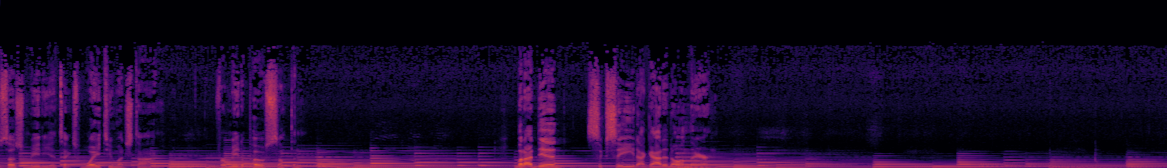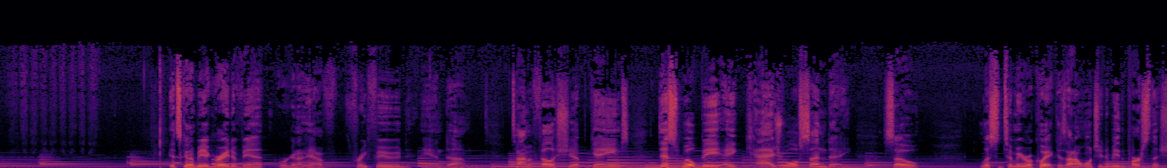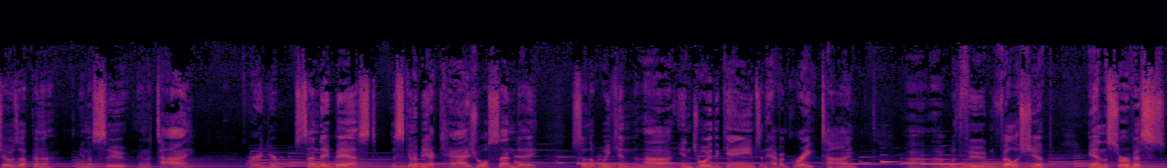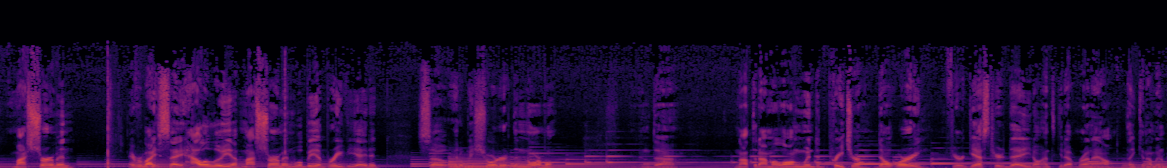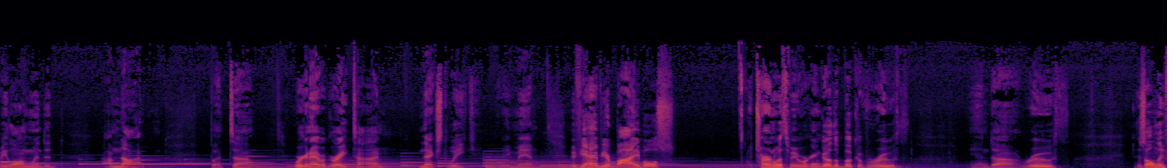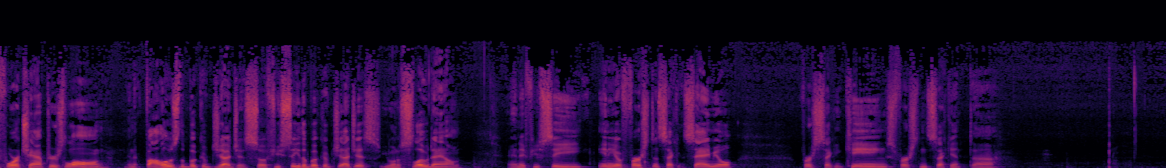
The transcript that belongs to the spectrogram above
Do social media. It takes way too much time for me to post something. But I did succeed. I got it on there. It's going to be a great event. We're going to have free food and um, time of fellowship, games. This will be a casual Sunday. So listen to me real quick because I don't want you to be the person that shows up in a, in a suit and a tie or in your Sunday best. This is going to be a casual Sunday so that we can uh, enjoy the games and have a great time uh, uh, with food and fellowship and the service. My sermon, everybody say hallelujah. My sermon will be abbreviated, so it'll be shorter than normal. And uh, not that I'm a long winded preacher, don't worry. You're a guest here today, you don't have to get up and run out thinking I'm going to be long winded. I'm not. But uh, we're going to have a great time next week. Amen. If you have your Bibles, turn with me. We're going to go to the book of Ruth. And uh, Ruth is only four chapters long, and it follows the book of Judges. So if you see the book of Judges, you want to slow down. And if you see any of 1st and 2nd Samuel, 1st, 2nd Kings, 1st and 2nd uh,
